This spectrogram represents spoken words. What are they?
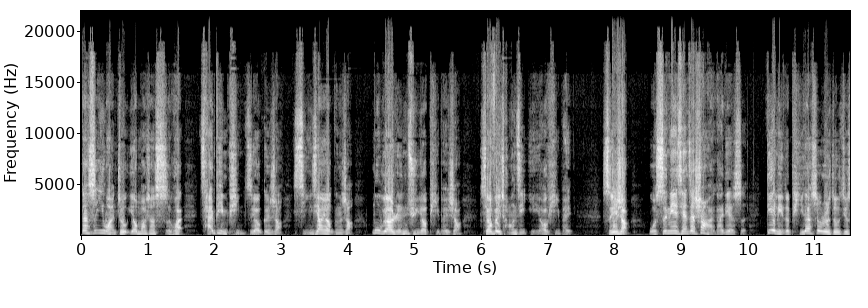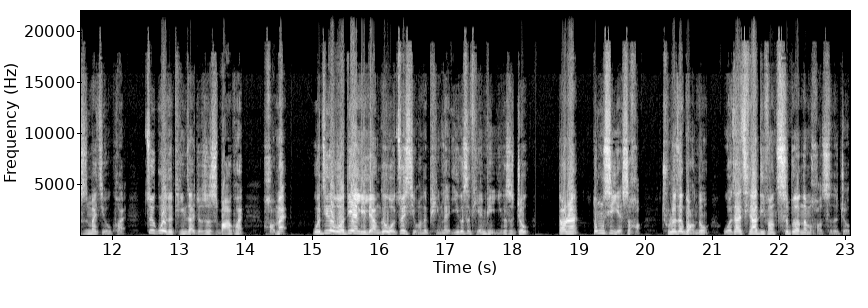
但是，一碗粥要卖上十块，产品品质要跟上，形象要跟上，目标人群要匹配上，消费场景也要匹配。实际上，我十年前在上海开店时，店里的皮蛋瘦肉粥就是卖九块，最贵的艇仔粥是十八块，好卖。我记得我店里两个我最喜欢的品类，一个是甜品，一个是粥。当然东西也是好。除了在广东，我在其他地方吃不到那么好吃的粥。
